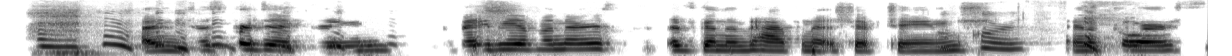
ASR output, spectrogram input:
I'm just predicting baby of a nurse is gonna happen at shift of change. course. And of course,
